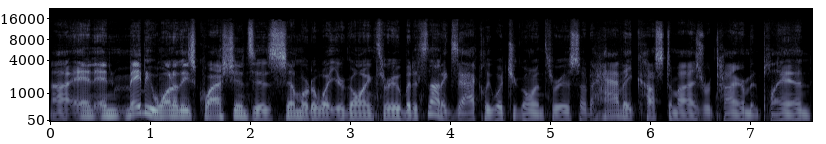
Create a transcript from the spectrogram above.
uh, and and maybe one of these questions is similar to what you're going through, but it's not exactly what you're going through. So to have a customized retirement plan,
